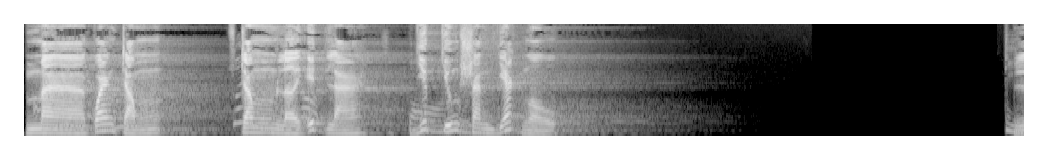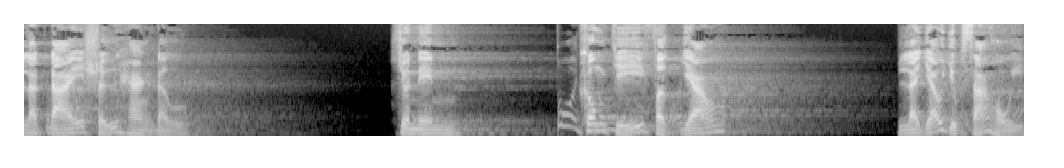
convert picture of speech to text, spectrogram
Mà quan trọng Trong lợi ích là Giúp chúng sanh giác ngộ. Là đại sự hàng đầu. Cho nên, Không chỉ Phật giáo, Là giáo dục xã hội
